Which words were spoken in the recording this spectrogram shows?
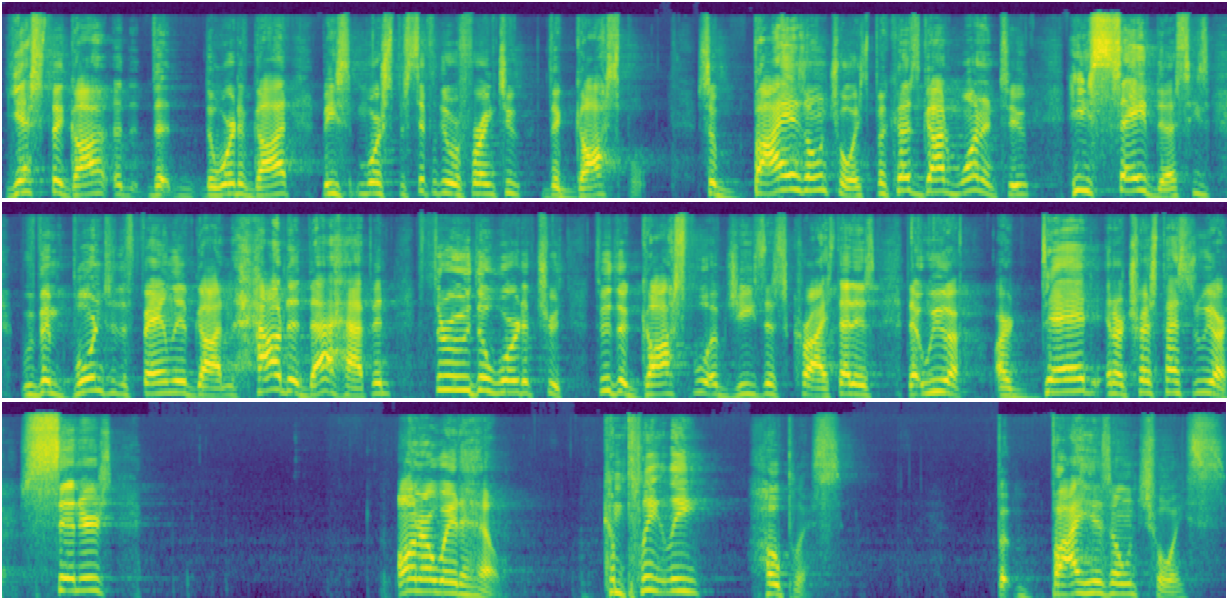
Yes, the, God, the, the word of God, but he's more specifically referring to the gospel. So, by his own choice, because God wanted to, he saved us. He's, we've been born into the family of God. And how did that happen? Through the word of truth, through the gospel of Jesus Christ. That is, that we are, are dead in our trespasses, we are sinners on our way to hell, completely hopeless. But by his own choice,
